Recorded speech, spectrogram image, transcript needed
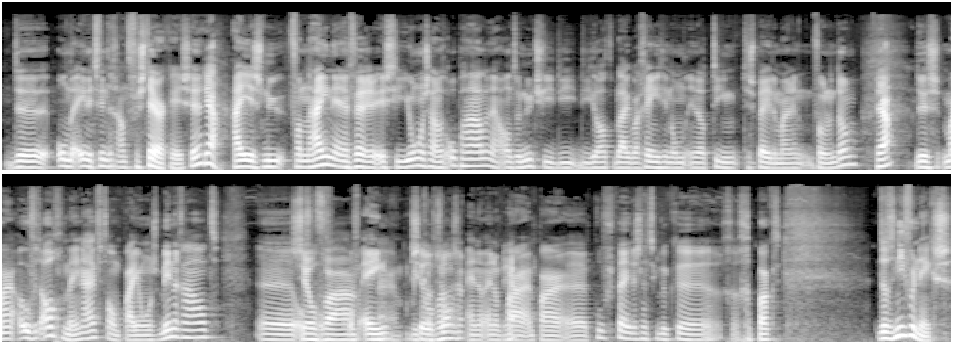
de onder 21 aan het versterken is. Hè? Ja. Hij is nu van heine en verre is die jongens aan het ophalen. Nou, Antonucci die, die had blijkbaar geen zin om in dat team te spelen, maar in Volendam. Ja. Dus, maar over het algemeen, hij heeft al een paar jongens binnengehaald. Eh, of- Silva, Of, of één, eh, Silva. En, en een Ja. paar, een paar eh, proefspelers natuurlijk eh, ge- gepakt. Dat is niet voor niks.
